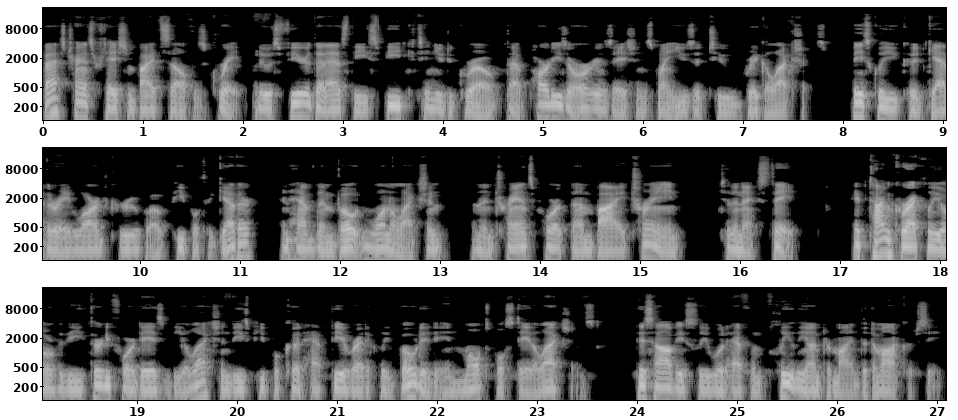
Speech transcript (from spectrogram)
Fast transportation by itself is great, but it was feared that as the speed continued to grow, that parties or organizations might use it to rig elections. Basically, you could gather a large group of people together and have them vote in one election and then transport them by train to the next state. If timed correctly over the 34 days of the election, these people could have theoretically voted in multiple state elections. This obviously would have completely undermined the democracy.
